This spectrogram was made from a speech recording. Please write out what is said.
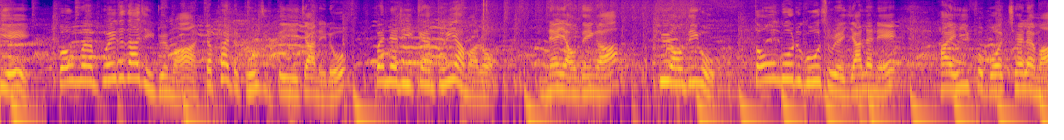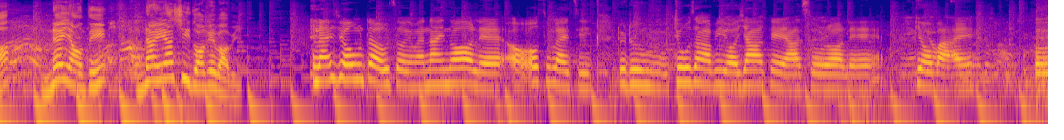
ကြီးရေပုံမှန်ပွဲကစားချိန်တွင်းမှာတစ်ဖက်တစ်ကိုးစီတည်ရကြနေလို့ပယ်နတီကန်သွင်းရမှာတော့အနက်ရောင်သင်းကဖြူရောင်သင်းကို3ဂိုးတကိုးဆိုတဲ့ရလက်နဲ့ High Heat Football Challenge မှာနက်ရောင်သင်းအနိုင်ရရှိသွားခဲ့ပါပြီ။နိုင်ရှုံးတော့ဘူးဆိုရင်မနိုင်တော့လည်းအုပ်စုလိုက်ကြီးတူတူစူးစမ်းပြီးတော့ရခဲ့တာဆိုတော့လည်းပြောပါရဲ့ ဟို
